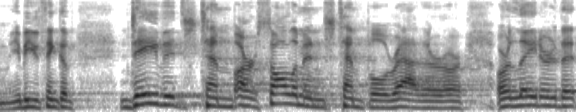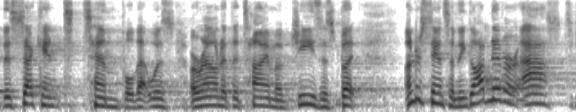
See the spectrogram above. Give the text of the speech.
Maybe you think of David's temple, or Solomon's temple, rather, or, or later the, the second temple that was around at the time of Jesus. But understand something God never asked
